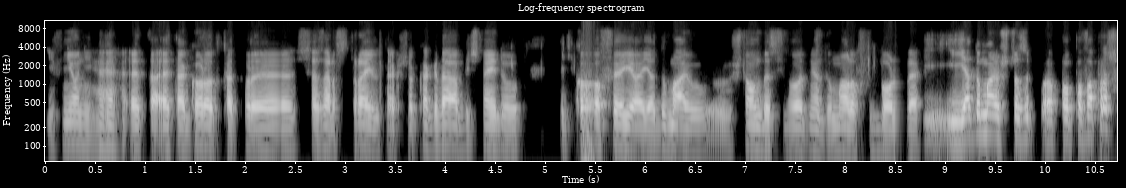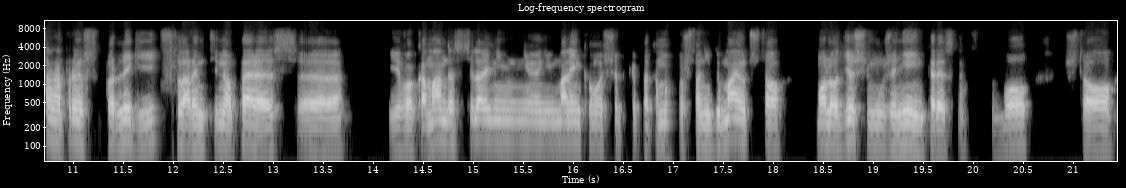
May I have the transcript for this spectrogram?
и в Нёне это, это город, который Цезарь строил, так что когда обычно иду пить кофе, я, я думаю, что он бы сегодня думал о футболе. И, и я думаю, что по, по вопросу, например, Суперлиги, Флорентино Перес, э, его команда сделали не, не, не маленькую ошибку, потому что они думают, что молодежь ему уже не интересна футбол, что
